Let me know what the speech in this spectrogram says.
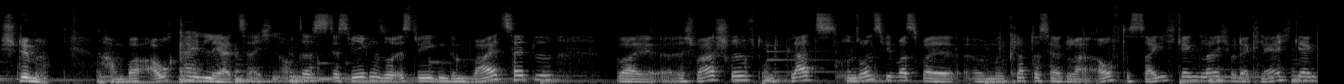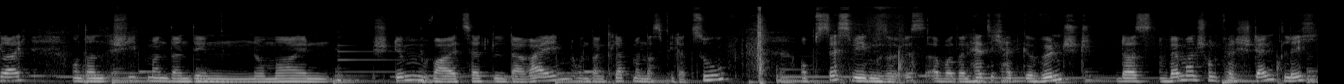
Stimme. Haben wir auch kein Leerzeichen. Ob das deswegen so ist wegen dem Wahlzettel, weil äh, Schwarzschrift und Platz und sonst wie was, weil äh, man klappt das ja auf, das zeige ich gern gleich oder erkläre ich gern gleich. Und dann schiebt man dann den normalen Stimmwahlzettel da rein und dann klappt man das wieder zu. Ob es deswegen so ist, aber dann hätte ich halt gewünscht, dass wenn man schon verständlich,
